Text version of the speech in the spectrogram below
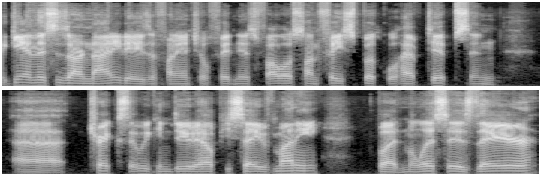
Again, this is our 90 days of financial fitness. Follow us on Facebook. We'll have tips and uh, tricks that we can do to help you save money. But Melissa is there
